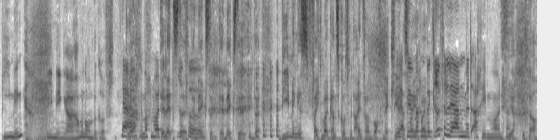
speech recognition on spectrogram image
Beaming. Beaming, ja, haben wir noch einen Begriff. Ja, ja wir machen heute der letzte, Begriffe. Der nächste, der nächste. Beaming ist vielleicht mal ganz kurz mit einfachen Worten erklärt. Ja, das wir machen ja Begriffe lernen mit Achim heute. Ja, genau.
